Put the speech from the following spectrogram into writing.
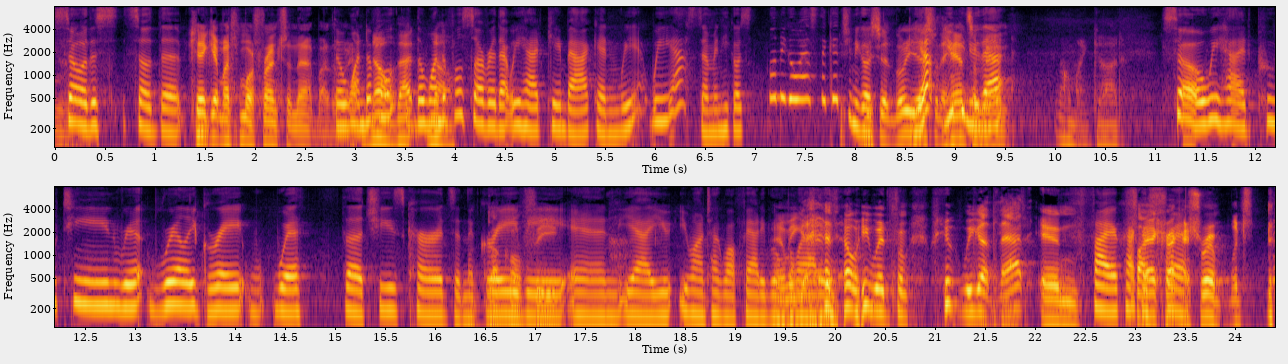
So mm. this, so the Can't get much more French than that, by the, the way. wonderful, that- the no. wonderful server that we had came back and we we asked him and he goes, "Let me go ask the kitchen." He goes, said, "Well, you "Yep, the you can do handsome that." man. oh my god. So we had poutine, re- really great w- with the cheese curds and the gravy, confit. and yeah, you, you want to talk about fatty boom And we balatti. got, no, we went from we got that and Firecracker firecracker shrimp. shrimp, which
